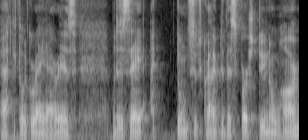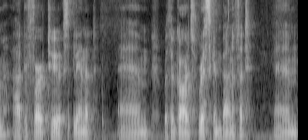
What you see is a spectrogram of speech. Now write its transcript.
ethical grey areas. But as I say, I don't subscribe to this first do no harm. I prefer to explain it um, with regards risk and benefit um,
